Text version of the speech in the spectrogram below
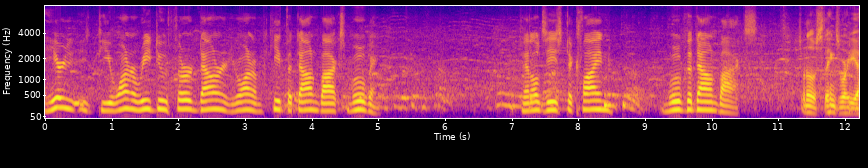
here, do you want to redo third down or do you want to keep the down box moving? Penalties decline, move the down box. It's one of those things where you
